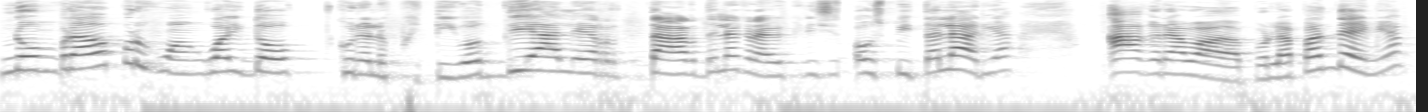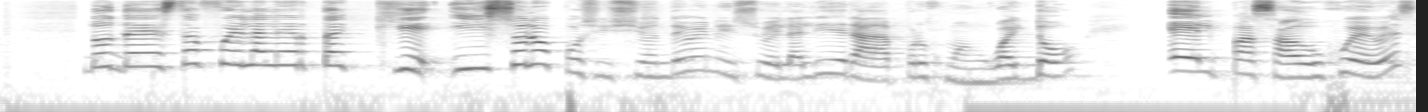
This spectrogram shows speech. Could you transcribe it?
nombrado por Juan Guaidó con el objetivo de alertar de la grave crisis hospitalaria agravada por la pandemia, donde esta fue la alerta que hizo la oposición de Venezuela liderada por Juan Guaidó el pasado jueves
